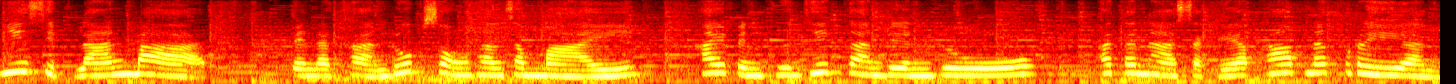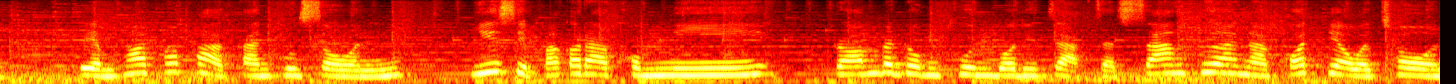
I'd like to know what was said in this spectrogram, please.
20 ล้านบาท เป็นอาคารรูปทรงทันสมัย ให้เป็นพื้นที่การเรียนรู้ พัฒนาศักยภาพนักเรียน เตรียมทอดพระป่าการกุศล 20 มกราคมนี้ พร้อมระดมทุนบริจาคจัดสร้างเพื่ออนาคตเยาวชน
